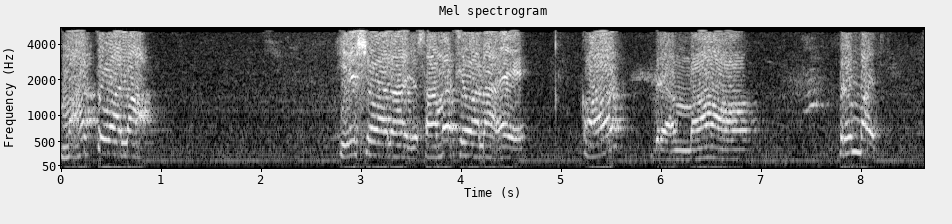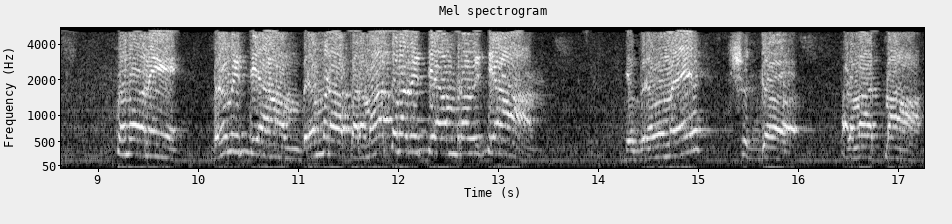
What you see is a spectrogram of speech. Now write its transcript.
महत्व वाला, यश वाला, जो सामर्थ्य वाला है कौन ब्रह्मा। ब्रह्मा। जी उन्होंने ब्रह्म विद्याम ब्रह्मणा परमात्मा विद्याम ब्रह्म विद्याम जो ब्रह्म में शुद्ध परमात्मा,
